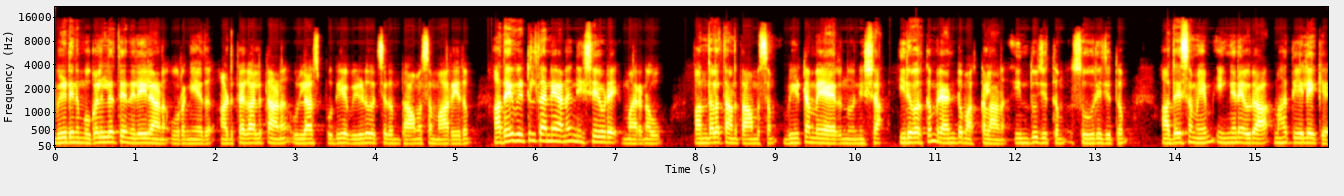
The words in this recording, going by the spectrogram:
വീടിന് മുകളിലത്തെ നിലയിലാണ് ഉറങ്ങിയത്. അടുത്ത കാലത്താണ് ഉല്ലാസ് പുതിയ വീട് വെച്ചതും താമസം മാറിയതും. അതേ വീട്ടിൽ തന്നെയാണ് നിഷയുടെ മരണവും. പന്തളത്താണ് താമസം. വീട്ടമ്മയായിരുന്നു നിഷ. ഇരുവർക്കും രണ്ടു മക്കളാണ്. ഇന്ദുജിത്തും സൂര്യജിത്തും. അതേസമയം ഇങ്ങനെ ഒരു ആത്മഹത്യയിലേക്ക്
